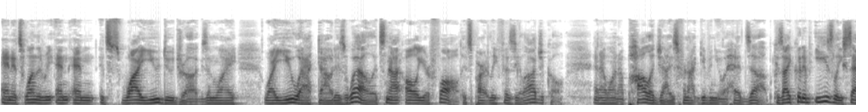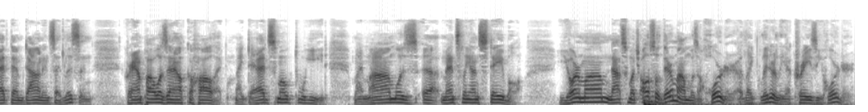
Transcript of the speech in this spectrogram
And it's one of the, re- and, and it's why you do drugs and why, why you act out as well. It's not all your fault. It's partly physiological. And I want to apologize for not giving you a heads up because I could have easily sat them down and said, listen, grandpa was an alcoholic. My dad smoked weed. My mom was uh, mentally unstable. Your mom, not so much. Also, their mom was a hoarder, like literally a crazy hoarder.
